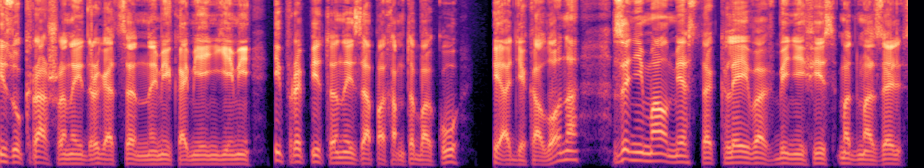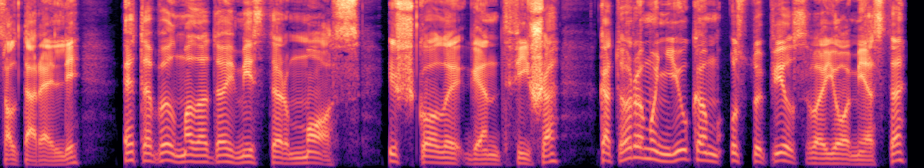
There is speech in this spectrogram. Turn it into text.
изукрашенный драгоценными каменьями и пропитанный запахом табаку и одеколона, занимал место Клейва в бенефис мадемуазель Салтарелли. Это был молодой мистер Мосс из школы Гентфиша, которому Ньюком уступил свое место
